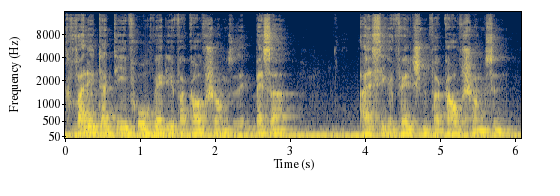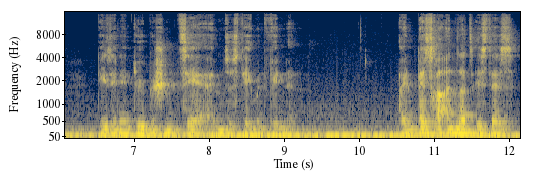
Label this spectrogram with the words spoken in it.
Qualitativ hochwertige Verkaufschancen sind besser als die gefälschten Verkaufschancen, die Sie in den typischen CRM-Systemen finden. Ein besserer Ansatz ist es,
